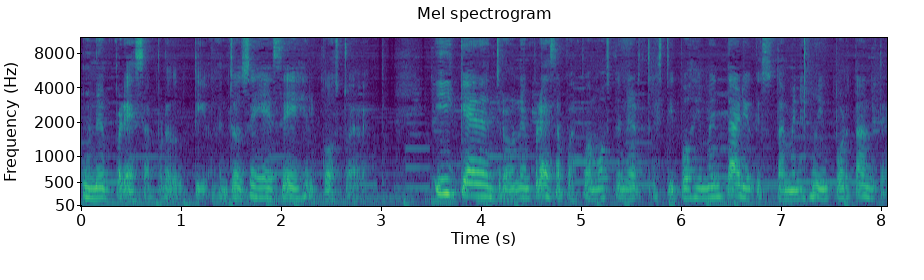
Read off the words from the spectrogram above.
una empresa productiva. Entonces ese es el costo de venta. Y que dentro de una empresa pues podemos tener tres tipos de inventario, que eso también es muy importante.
